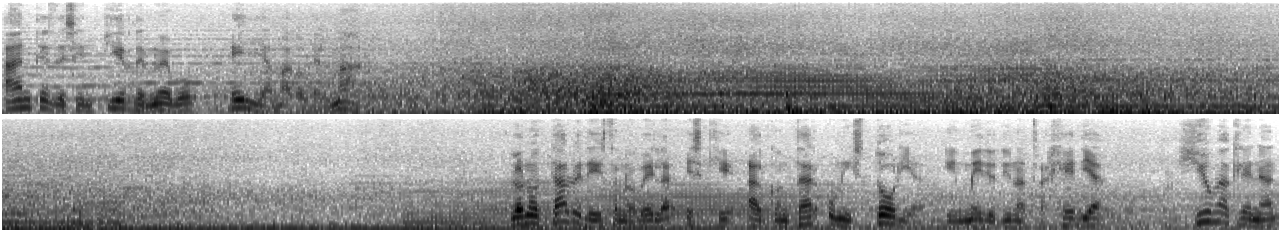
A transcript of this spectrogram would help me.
antes de sentir de nuevo el llamado del mar. Lo notable de esta novela es que al contar una historia en medio de una tragedia, Hugh MacLennan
